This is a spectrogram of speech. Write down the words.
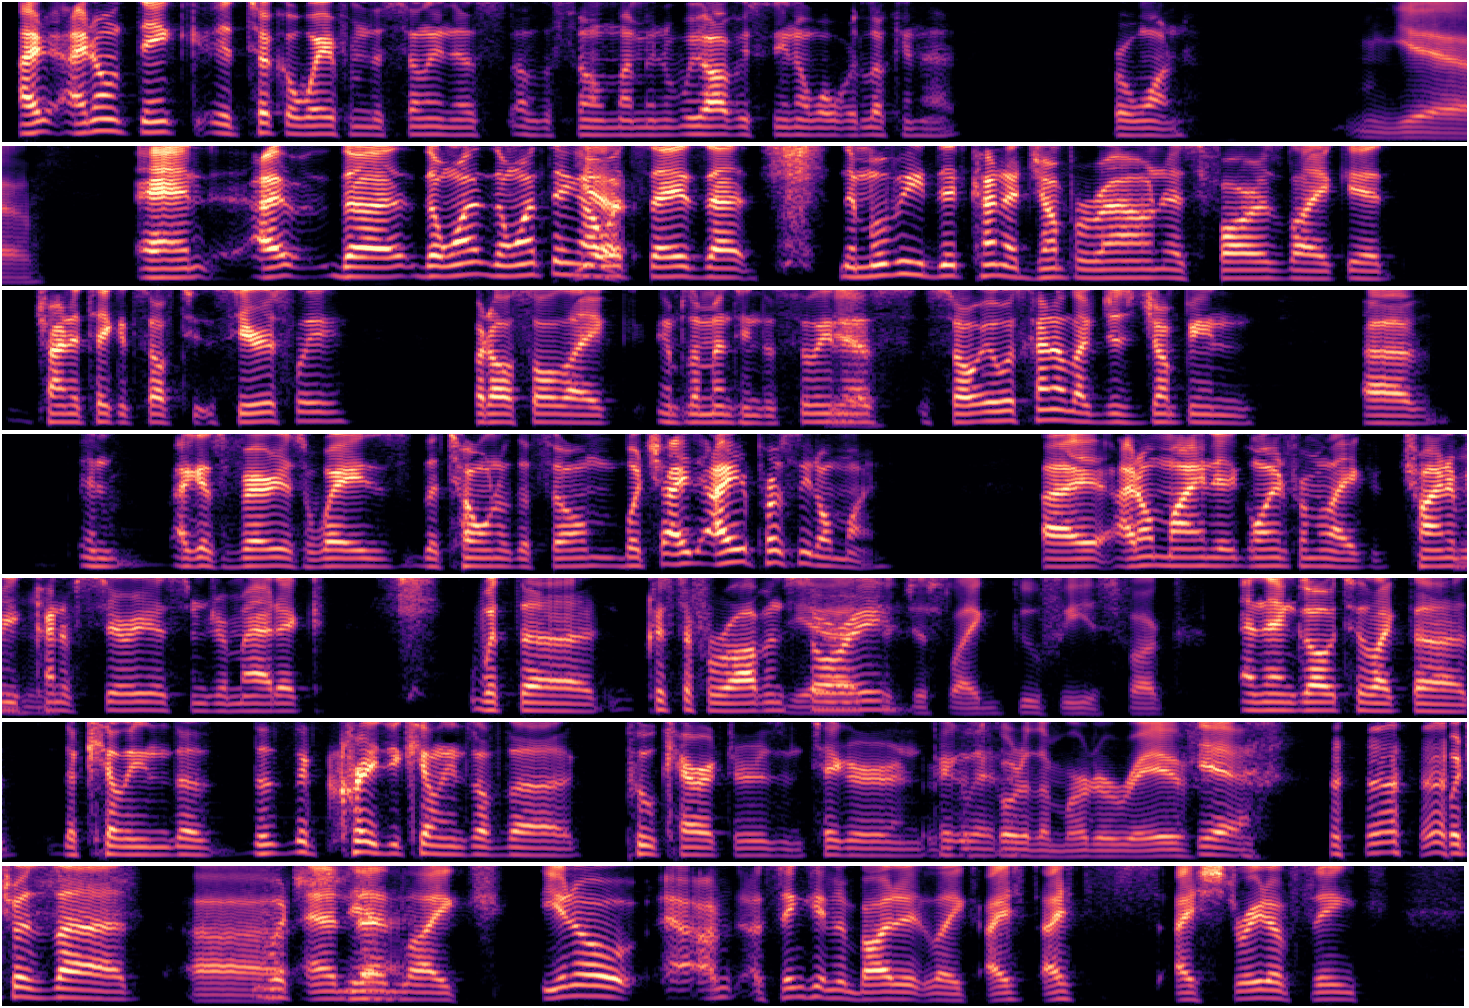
I I don't think it took away from the silliness of the film. I mean, we obviously know what we're looking at, for one. mm, Yeah, And I the the one the one thing I would say is that the movie did kind of jump around as far as like it trying to take itself too seriously, but also like implementing the silliness. So it was kind of like just jumping, uh, in I guess various ways the tone of the film, which I I personally don't mind. I I don't mind it going from like trying to be Mhm. kind of serious and dramatic with the Christopher Robin yeah, story it's just like goofy as fuck. and then go to like the the killing the the, the crazy killings of the Pooh characters and Tigger and Let's go to the murder rave. yeah, which was the uh, Which- and yeah. then like you know i'm thinking about it like i i, I straight up think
